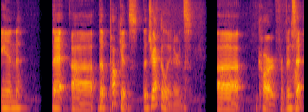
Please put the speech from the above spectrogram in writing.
in that uh, the pumpkins, the jack o' lanterns uh, card for Vincent.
